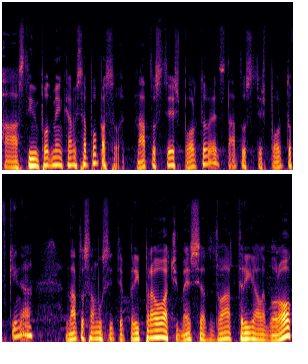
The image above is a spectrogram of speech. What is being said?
a s tými podmienkami sa popasovať. Na to ste športovec, na to ste športovkyňa, na to sa musíte pripravovať, či mesiac, dva, tri alebo rok,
